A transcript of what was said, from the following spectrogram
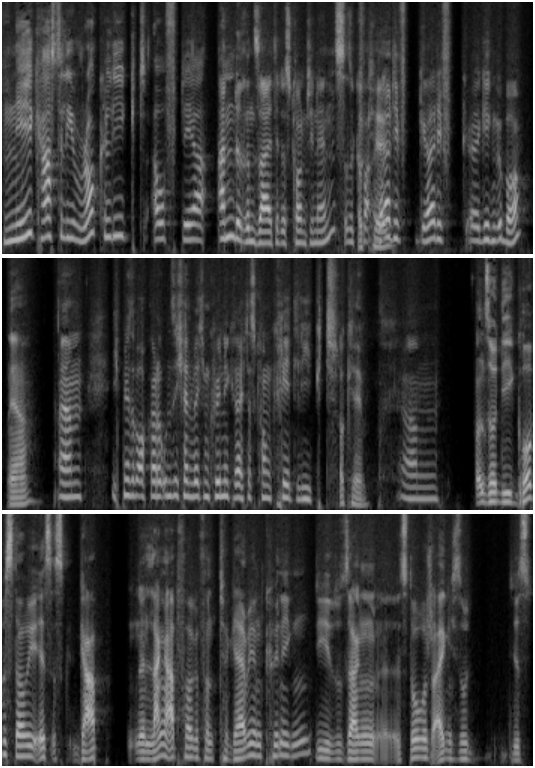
Nee, Casterly Rock liegt auf der anderen Seite des Kontinents, also Okay. relativ, relativ äh, gegenüber. Ja, Ähm, ich bin jetzt aber auch gerade unsicher, in welchem Königreich das konkret liegt. okay. Ähm, Und so die grobe Story ist, es gab eine lange Abfolge von Targaryen-Königen, die sozusagen äh, historisch eigentlich so das,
